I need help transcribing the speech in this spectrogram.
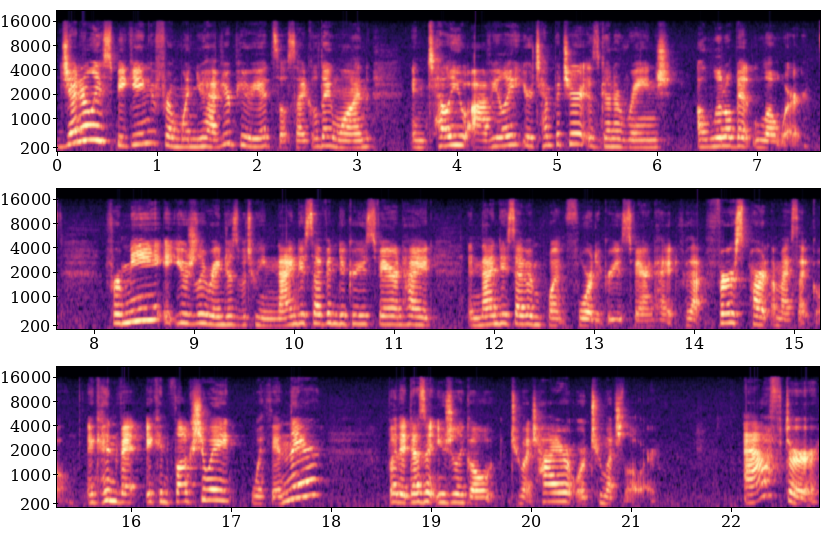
generally speaking, from when you have your period, so cycle day one, until you ovulate, your temperature is going to range a little bit lower. For me, it usually ranges between 97 degrees Fahrenheit and 97.4 degrees Fahrenheit for that first part of my cycle. It can, it can fluctuate within there, but it doesn't usually go too much higher or too much lower. After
